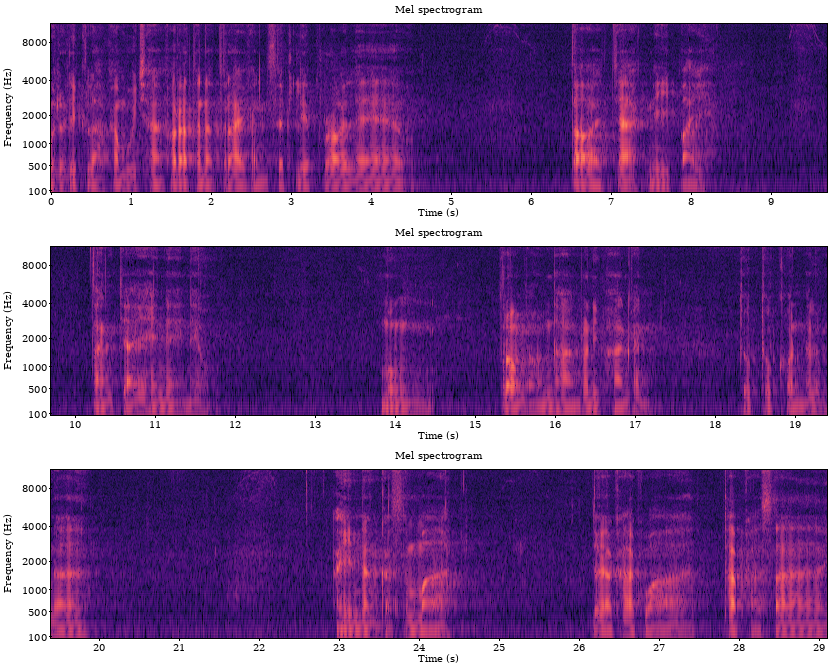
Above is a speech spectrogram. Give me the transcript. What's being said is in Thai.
มื่อเราได้กล่าวคำบูชาพระรัตนตรัยกันเสร็จเรียบร้อยแล้ว ต่อจากนี้ไป ตั้งใจให้แน่แน่ว มุ่งตรงต่อหนทางพระนิพพานกัน ทุกๆคนนะลูกนะให้นั่งกัดสมาธิโดยอาขาขวา ทับขาซ้าย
